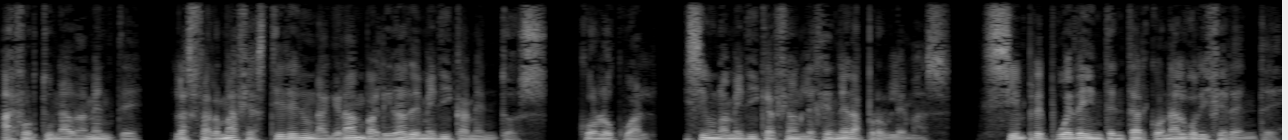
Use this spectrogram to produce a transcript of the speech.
Afortunadamente, las farmacias tienen una gran variedad de medicamentos, con lo cual, si una medicación le genera problemas, siempre puede intentar con algo diferente,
